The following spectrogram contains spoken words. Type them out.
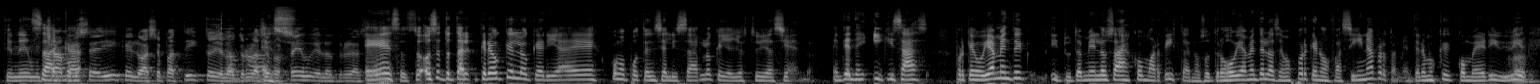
tiene un Saca. chamo que se dedica y lo hace para TikTok y el otro lo hace para. Facebook y el otro lo hace. Eso, so- o sea, total, creo que lo que haría es como potencializar lo que ya yo estoy haciendo, ¿entiendes? Y quizás, porque obviamente, y tú también lo sabes como artista, nosotros obviamente lo hacemos porque nos fascina, pero también tenemos que comer y vivir. Claro.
